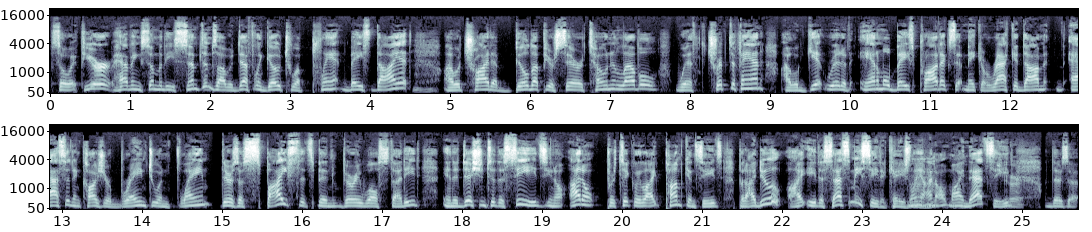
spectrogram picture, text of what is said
So if you're having some of these symptoms, I would definitely go to a plant-based diet. Mm-hmm. I would try to build up your serotonin level with tryptophan. I would get rid of animal-based based products that make arachidonic acid and cause your brain to inflame. There's a spice that's been very well studied. In addition to the seeds, you know, I don't particularly like pumpkin seeds, but I do, I eat a sesame seed occasionally. Mm-hmm. I don't mind that seed. Sure. There's a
